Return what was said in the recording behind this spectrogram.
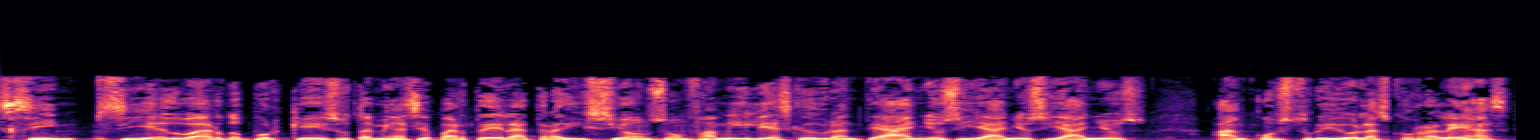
Sí, sí, Eduardo, porque eso también hace parte de la tradición. Son familias que durante años y años y años han construido las corralejas.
